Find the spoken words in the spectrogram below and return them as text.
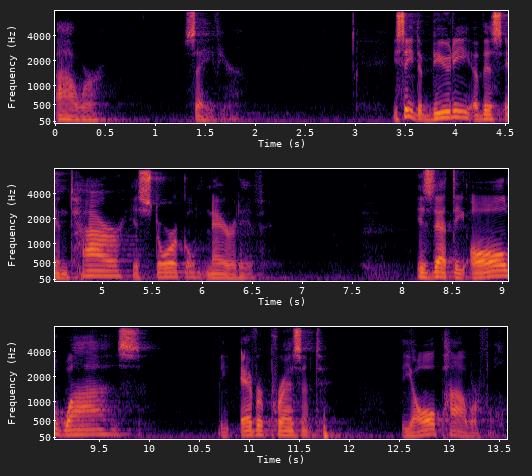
our Savior. You see, the beauty of this entire historical narrative is that the all wise, the ever present, the all powerful,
